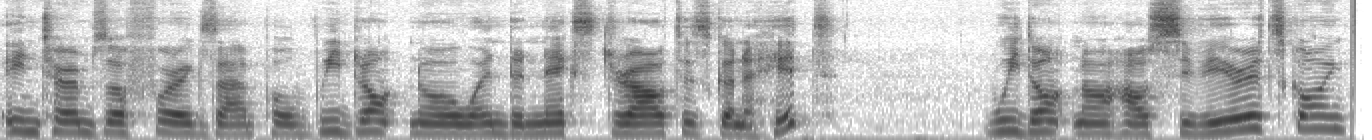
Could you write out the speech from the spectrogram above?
in terms of, for example, we don't know when the next drought is going to hit. We don't know how severe it's going to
